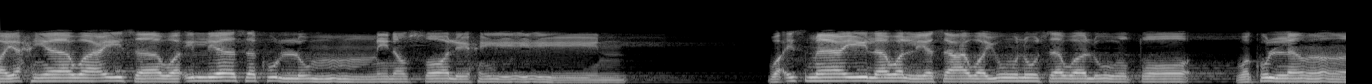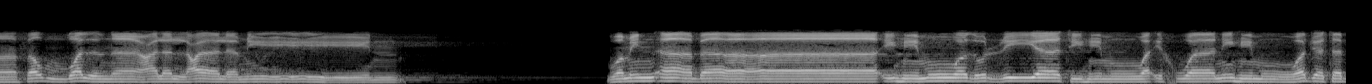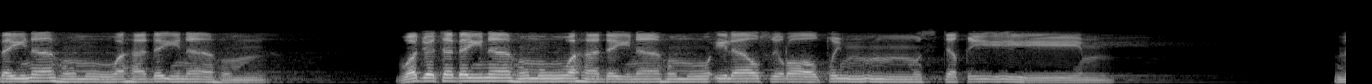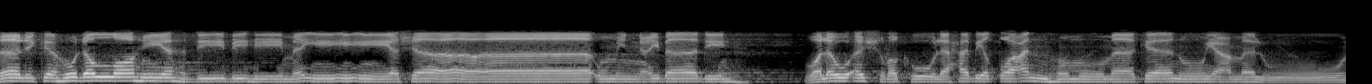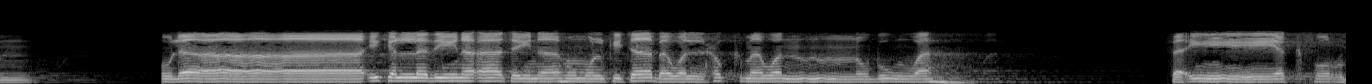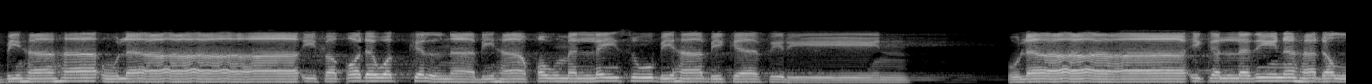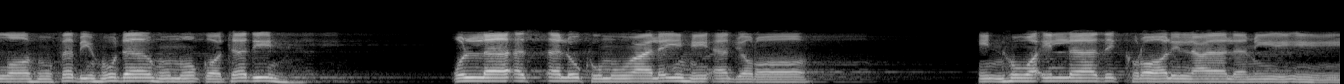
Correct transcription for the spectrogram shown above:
وَيَحْيَى وَعِيسَى وَإِلْيَاسَ كُلٌّ مِنَ الصَّالِحِينَ. وَإِسْمَاعِيلَ وَالْيَسَعَ وَيُونُسَ وَلُوطًا وَكُلًّا فَضَّلْنَا عَلَى الْعَالَمِينَ. وَمِنْ آبَائِهِمْ وَذُرِّيَّاتِهِمْ وَإِخْوَانِهِمْ وَاجْتَبَيْنَاهُمْ وَهَدَيْنَاهُمْ وَاجْتَبَيْنَاهُمْ وَهَدَيْنَاهُمْ إِلَى صِرَاطٍ مُسْتَقِيمٍ ذَلِكَ هُدَى اللَّهِ يَهْدِي بِهِ مَن يَشَاءُ مِنْ عِبَادِهِ وَلَوْ أَشْرَكُوا لَحَبِطَ عَنْهُم مَّا كَانُوا يَعْمَلُونَ أُولَئِكَ الَّذِينَ آتَيْنَاهُمُ الْكِتَابَ وَالْحُكْمَ وَالنُّبُوَّةَ فَإِن يَكْفُرْ بِهَا هَؤُلَاءِ فَقَدْ وَكَّلْنَا بِهَا قَوْمًا لَّيْسُوا بِهَا بِكَافِرِينَ أُولَئِكَ الَّذِينَ هَدَى اللَّهُ فَبِهُدَاهُ مُقْتَدِهْ قُل لَّا أَسْأَلُكُمْ عَلَيْهِ أَجْرًا إِنْ هُوَ إِلَّا ذِكْرَى لِلْعَالَمِينَ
